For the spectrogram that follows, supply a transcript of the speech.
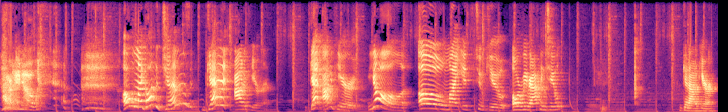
How did I know? oh my God, the gems? Get out of here. Get out of here. Y'all. Oh my, it's too cute. Oh, are we wrapping too? Get out of here.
